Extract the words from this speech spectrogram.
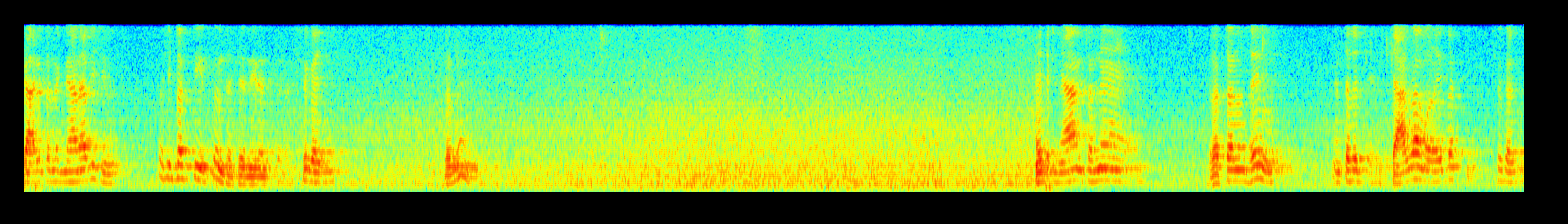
કાલે તમને જ્ઞાન આપીશું પછી ભક્તિ ઉત્પન્ન થશે નિરંતર? શું કહ્યું? ખબર ને? એટલે જ્ઞાન તમને રસ્તાનું થયું અને તમે ચાલવા મળો એ ભક્તિ. શું કહ્યું?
